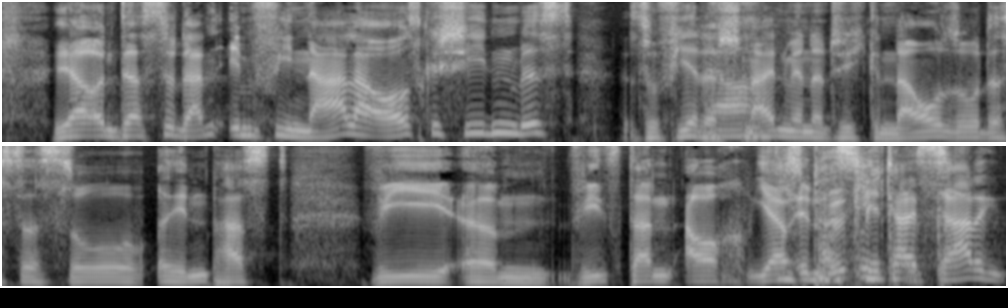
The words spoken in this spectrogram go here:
ja, und dass du dann im Finale ausgeschieden bist. Sophia, das ja. schneiden wir natürlich genauso, dass das so hinpasst, wie ähm, wie es dann auch ja Wie's in Wirklichkeit gerade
